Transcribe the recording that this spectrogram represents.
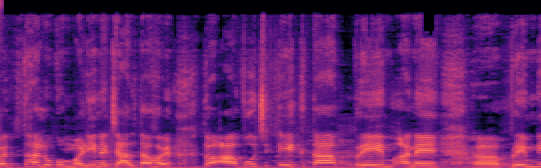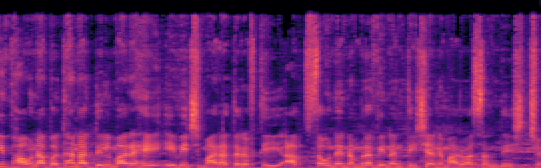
બધા લોકો મળીને ચાલતા હોય, તો આવું જ એકતા, પ્રેમ અને પ્રેમની ભાવના બધાના દિલમાં રહે એવી જ મારા તરફથી આપ સૌને નમ્ર વિનંતી છે અને મારો આ સંદેશ છે.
